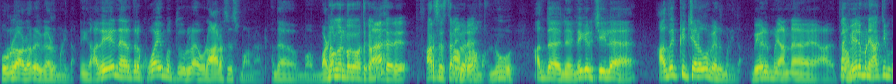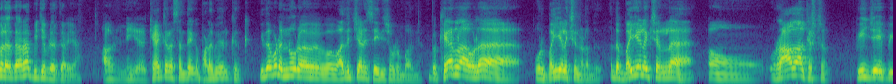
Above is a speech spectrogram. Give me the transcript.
பொருளாளர் வேலுமணி தான். நீங்கள் அதே நேரத்தில் கோயம்புத்தூரில் ஒரு ஆர்எஸ்எஸ் மாநாடு. அந்த ம- மடம். மோகன் பகவத் கலந்துட்டாரு ஆர்எஸ்எஸ் தலைவர். ஆமா, ஆமா. நூ அந்த நிகழ்ச்சியில அதுக்கு செலவும் வேலுமணி தான். வேலுமணி அண்ணன் வேலுமணி அதிமுக இருக்காரா? பிஜேபியில் இருக்காருயா? அவர் நீங்க கேட்குற சந்தேகம் பல பேருக்கு இருக்கு. இதை விட இன்னொரு அதிர்ச்சியான செய்தி சொல்றேன் பாருங்க. இப்போ கேரளாவில் ஒரு பை எலெக்ஷன் நடந்தது. அந்த பை எலெக்ஷனில் ராதாகிருஷ்ணன் பிஜேபி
